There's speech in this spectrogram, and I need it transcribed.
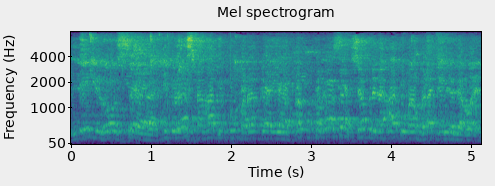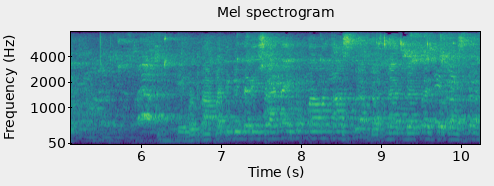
Lady Rose uh, Nicolas ng ating pong barangay uh, Bagong Pag-asa at syempre ng ating mga barangay kagawan. Eh, magpapatigil na rin sana itong mamang Astra, but not that right for Astra.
